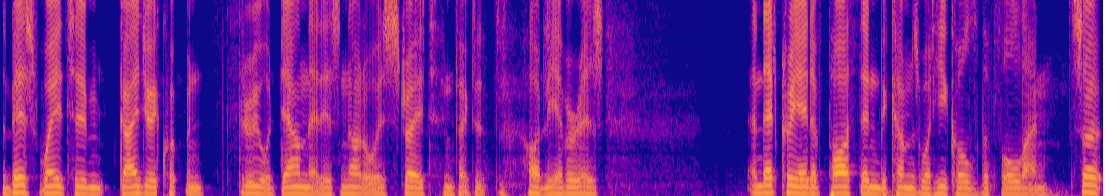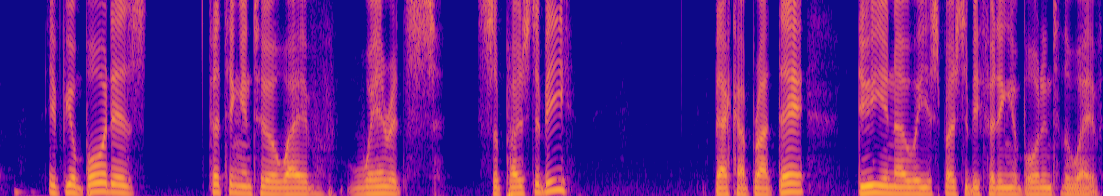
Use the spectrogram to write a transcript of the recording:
the best way to guide your equipment through or down that is not always straight. In fact, it hardly ever is. And that creative path then becomes what he calls the fall line. So if your board is fitting into a wave where it's supposed to be, back up right there. Do you know where you're supposed to be fitting your board into the wave?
